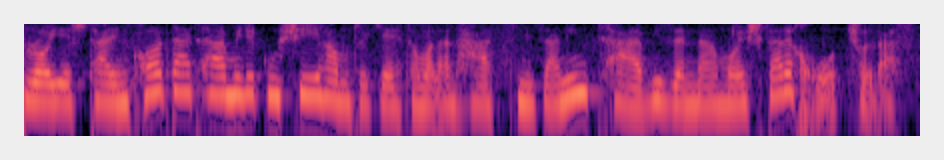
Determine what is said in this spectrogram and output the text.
رایج ترین کار در تعمیر گوشی همونطور که احتمالا حدس می‌زنین تعویز نمایشگر خرد شده است.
